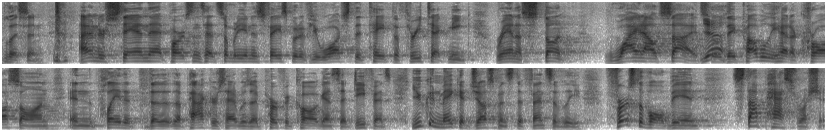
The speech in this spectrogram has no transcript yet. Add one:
listen. I understand that Parsons had somebody in his face, but if you watch the tape, the three technique ran a stunt wide outside. So yeah. they probably had a cross on, and the play that the, the Packers had was a perfect call against that defense. You can make adjustments defensively. First of all, being stop pass rushing.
